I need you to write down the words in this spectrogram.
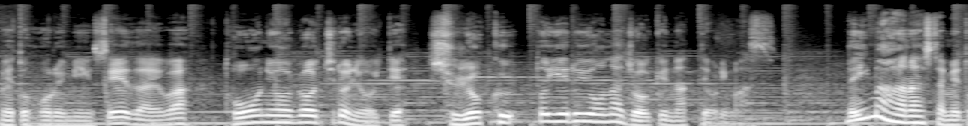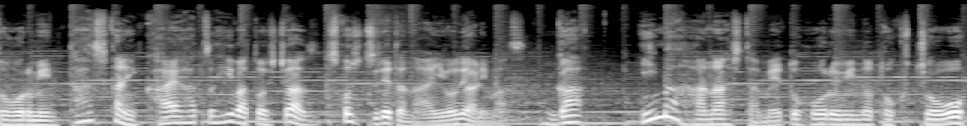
メトホルミン製剤は糖尿病治療において主力と言えるような状況になっております。で、今話したメトホルミン、確かに開発秘話としては少しずれた内容であります。が、今話したメトホルミンの特徴を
